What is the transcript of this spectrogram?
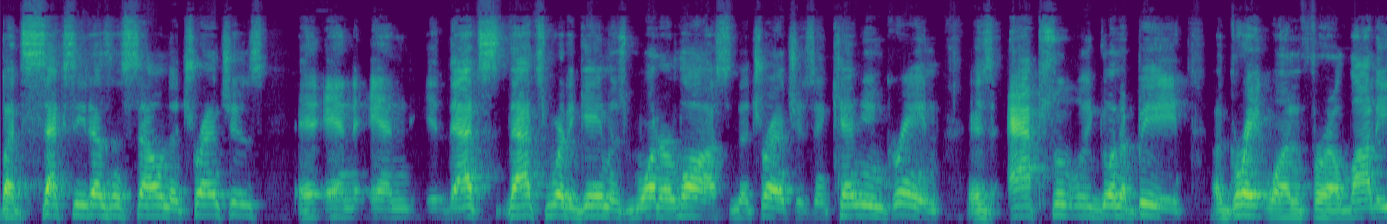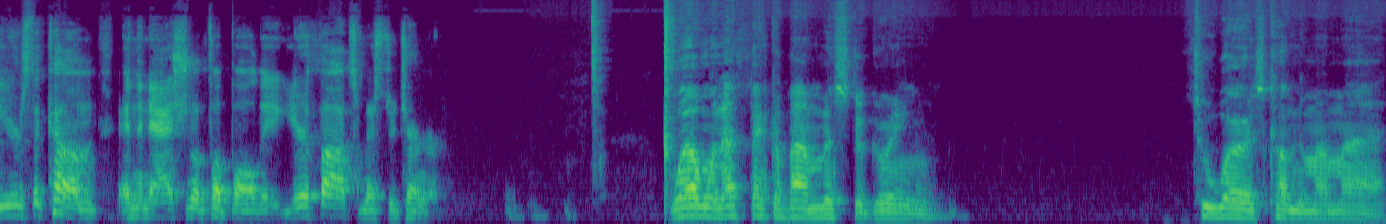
but sexy doesn't sell in the trenches and and that's that's where the game is won or lost in the trenches. And Kenyon Green is absolutely going to be a great one for a lot of years to come in the National Football League. Your thoughts, Mr. Turner? Well, when I think about Mr. Green, two words come to my mind:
